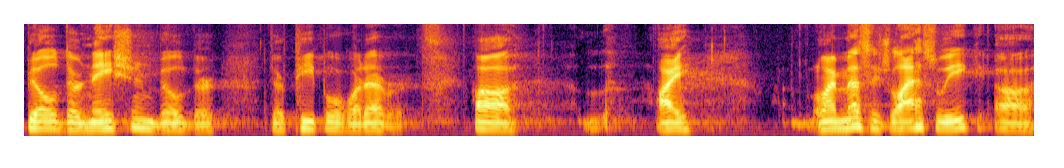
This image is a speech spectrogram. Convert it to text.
build their nation, build their, their people, whatever. Uh, I, my message last week. Uh,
